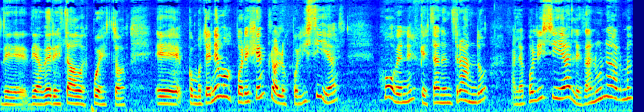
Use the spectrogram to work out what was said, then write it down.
de, haber estado expuestos. Eh, como tenemos, por ejemplo, a los policías jóvenes que están entrando a la policía, les dan un arma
